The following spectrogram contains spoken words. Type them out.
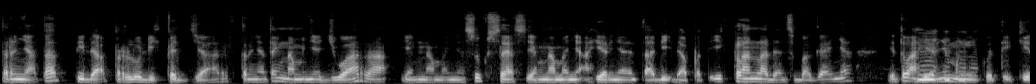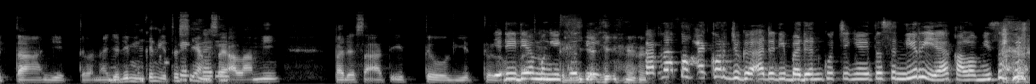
ternyata tidak perlu dikejar ternyata yang namanya juara yang namanya sukses yang namanya akhirnya tadi dapat iklan lah dan sebagainya itu akhirnya mm -hmm. mengikuti kita gitu. Nah, jadi mungkin itu sih yang saya alami pada saat itu gitu. Jadi loh, dia mengikuti jadi... karena toh ekor juga ada di badan kucingnya itu sendiri ya. Kalau misalnya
